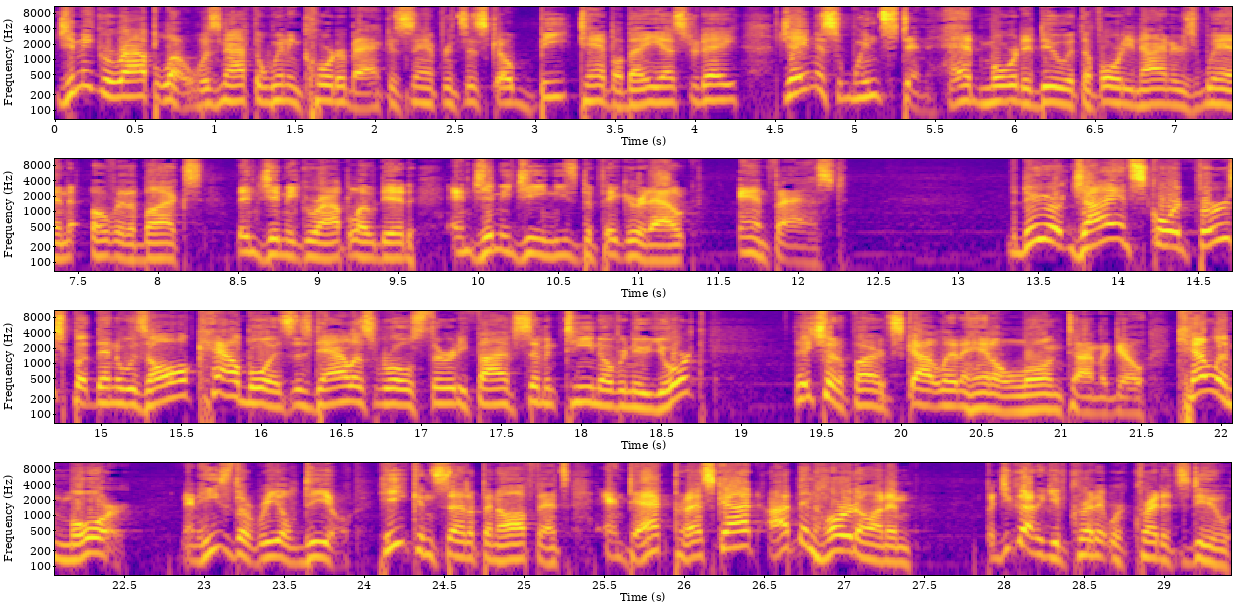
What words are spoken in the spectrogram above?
Jimmy Garoppolo was not the winning quarterback as San Francisco beat Tampa Bay yesterday. Jameis Winston had more to do with the 49ers win over the Bucks than Jimmy Garoppolo did, and Jimmy G needs to figure it out and fast. The New York Giants scored first, but then it was all Cowboys as Dallas rolls 35-17 over New York. They should have fired Scott Linehan a long time ago. Kellen Moore, and he's the real deal. He can set up an offense. And Dak Prescott, I've been hard on him, but you got to give credit where credit's due.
